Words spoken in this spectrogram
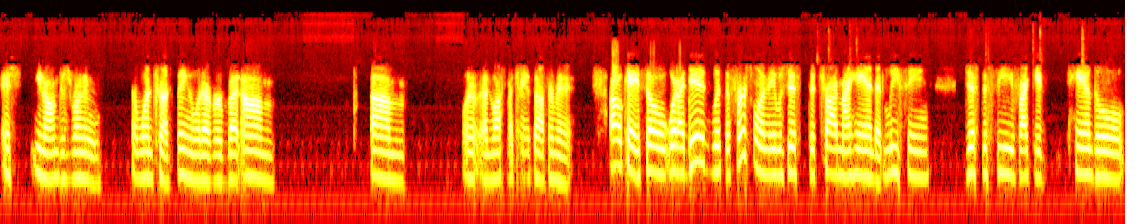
it's, you know, I'm just running a one truck thing or whatever. But, um, um, I lost my train of thought for a minute. Okay. So what I did with the first one, it was just to try my hand at leasing just to see if I could handle,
